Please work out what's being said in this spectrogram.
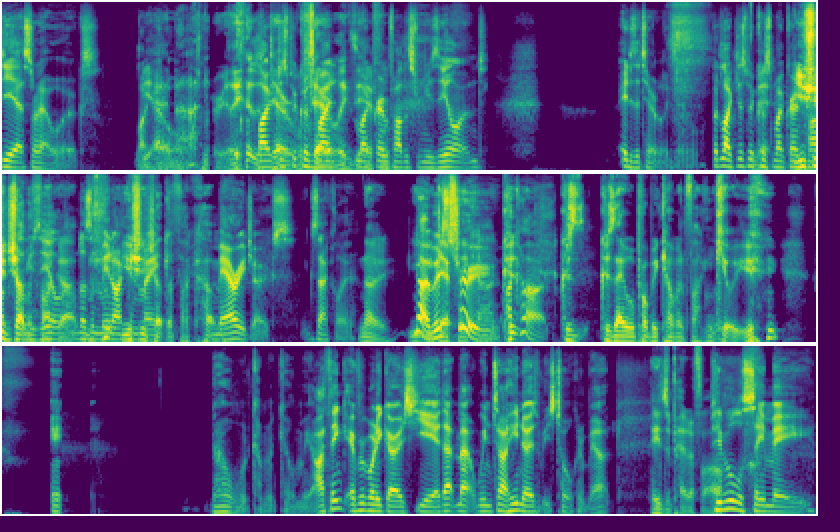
Yeah, that's not how it works. Like yeah, nah, not really. That's like a just because my, terrible my grandfather's from New Zealand, it is a terrible example. But like just because Yeah. my you grandfather's should shut from the New fuck Zealand up. doesn't mean I you can should make shut the fuck up. Maori jokes. Exactly. no, you- no, you but it's true. I can't. can't. because they will probably come and fucking kill you. No one would come and kill me. I think everybody goes, yeah, that Matt Winter, he knows what he's talking about. He's a pedophile. People will see me.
